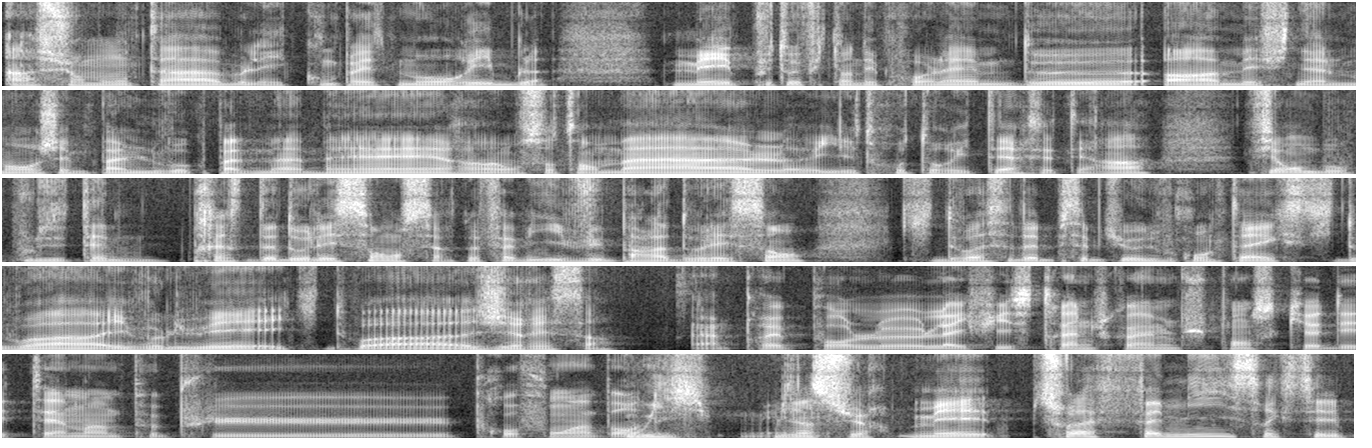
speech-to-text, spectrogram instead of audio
insurmontables et complètement horribles, mais plutôt effectivement des problèmes de ah mais finalement j'aime pas le nouveau copain de ma mère, on s'entend mal, il est trop autoritaire, etc. Finalement beaucoup plus des thèmes presque d'adolescence, c'est-à-dire de famille vue par l'adolescent qui doit s'adapter au nouveau contexte, qui doit évoluer et qui doit gérer ça. Après, pour le Life is Strange, quand même, je pense qu'il y a des thèmes un peu plus profonds à aborder. Oui, Mais- bien sûr. Mais sur la famille, c'est vrai que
